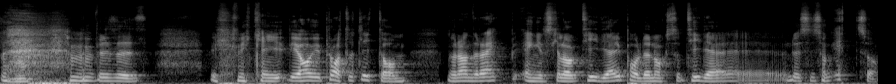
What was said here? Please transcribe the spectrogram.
Men precis. Vi, vi, kan ju, vi har ju pratat lite om några andra engelska lag tidigare i podden också, tidigare eh, under säsong 1 så.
